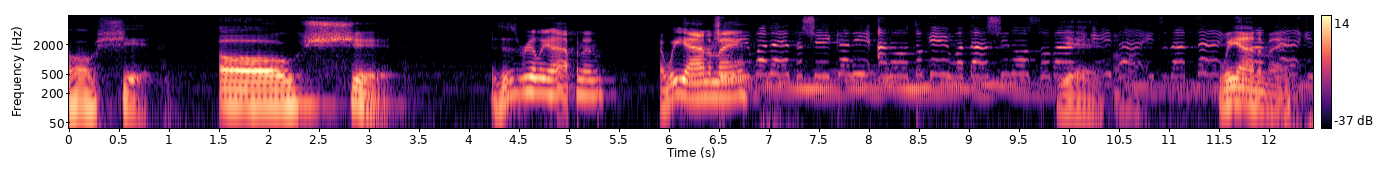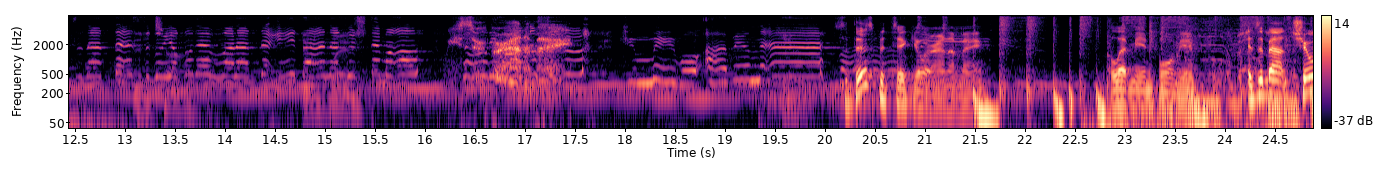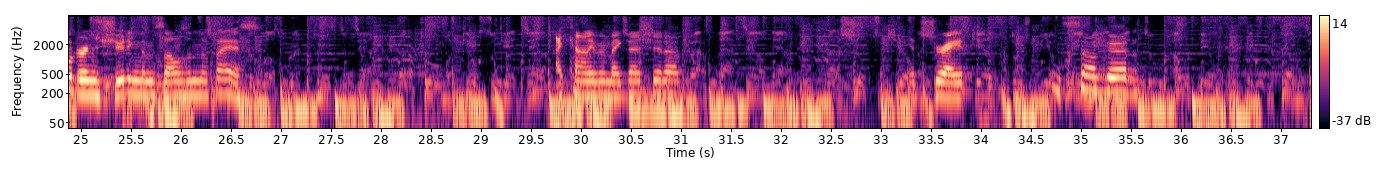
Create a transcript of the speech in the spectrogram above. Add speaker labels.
Speaker 1: Oh shit. Oh shit. Is this really happening? Are we anime? Yeah. We anime. We super anime. So this particular anime, let me inform you, it's about children shooting themselves in the face. I can't even make that shit up. It's great. It's so good.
